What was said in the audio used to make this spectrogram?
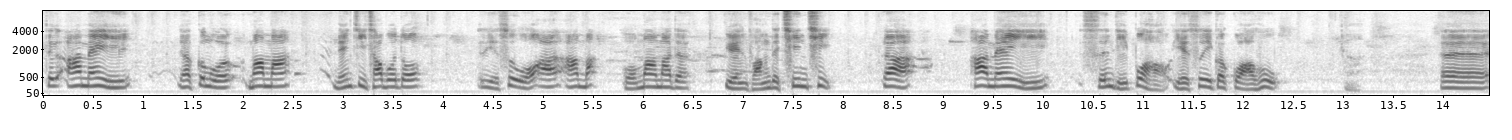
这个阿梅姨要跟我妈妈年纪差不多，也是我阿阿妈我妈妈的远房的亲戚。那阿梅姨身体不好，也是一个寡妇啊。呃，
